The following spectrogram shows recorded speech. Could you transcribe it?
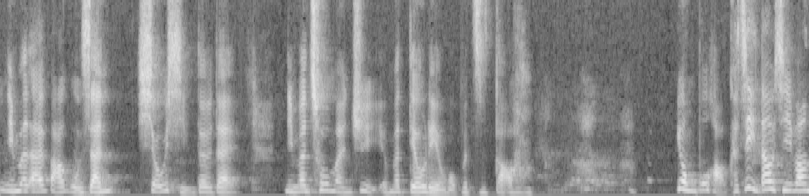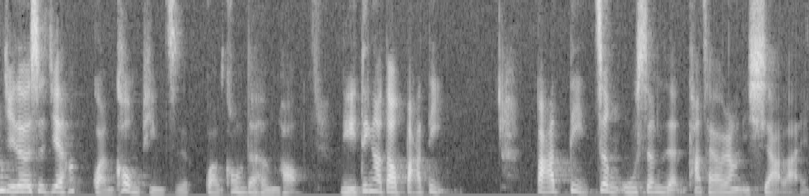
你们来法鼓山修行，对不对？你们出门去有没有丢脸？我不知道，用不好。可是你到西方极乐世界，他管控品质管控得很好，你一定要到八地。八地正无生忍，他才要让你下来。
